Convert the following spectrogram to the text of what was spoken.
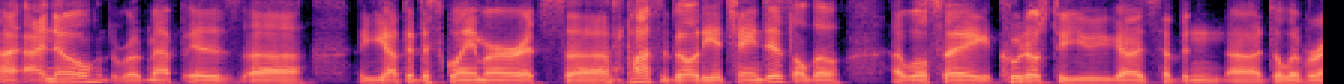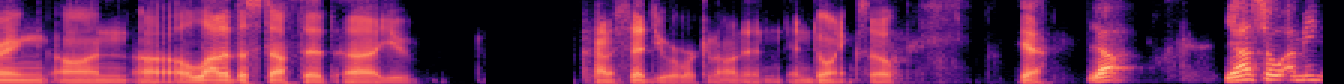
I, I, know the roadmap is uh, you got the disclaimer it's a uh, possibility it changes although i will say kudos to you you guys have been uh, delivering on uh, a lot of the stuff that you kind of said you were working on and, and doing so yeah. Yeah. Yeah so i mean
